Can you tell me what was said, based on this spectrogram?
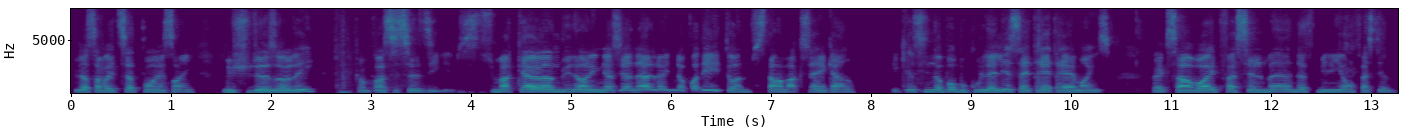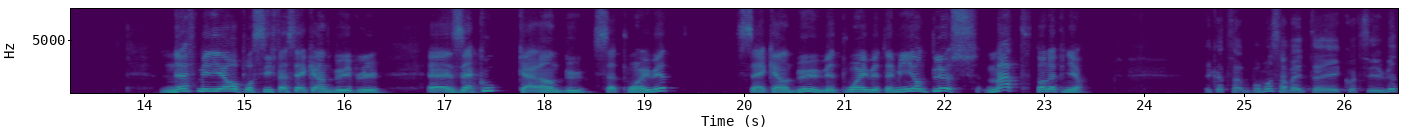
Puis là, ça va être 7,5. Mais je suis désolé, comme Francis se dit. Si tu marques 40 buts dans la Ligue nationale, il n'a pas des tonnes. Puis si tu en marques 50, et Chris, il n'a pas beaucoup. La liste est très, très mince. Fait que ça va être facilement 9 millions facile. 9 millions pour s'il fait 50 buts et plus. Euh, Zaku, 40 buts, 7,8. 50 buts, 8,8. Un million de plus. Matt, ton opinion? Écoute, ça- pour moi, ça va être. euh, Écoute, c'est 8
